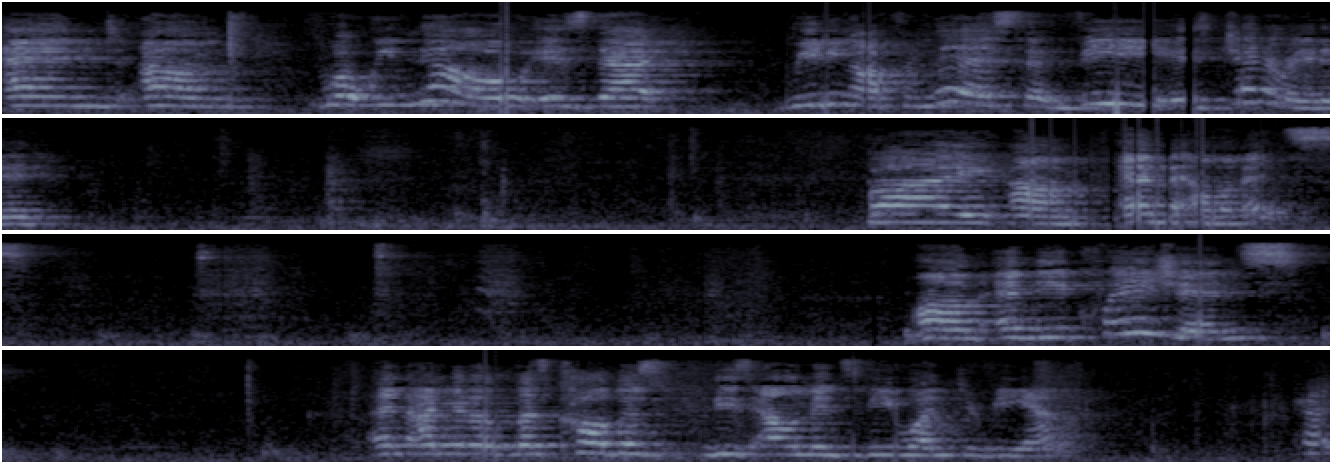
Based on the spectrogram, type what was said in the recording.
And um, what we know is that, reading off from this, that V is generated by um, m elements. Um, and the equations, and I'm going to, let's call those, these elements V1 through Vm. Okay?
